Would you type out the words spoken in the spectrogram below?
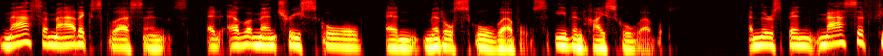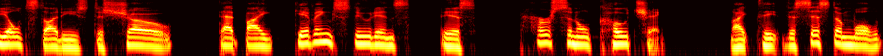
mathematics lessons at elementary school and middle school levels, even high school levels. And there's been massive field studies to show that by giving students this personal coaching, like the, the system will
